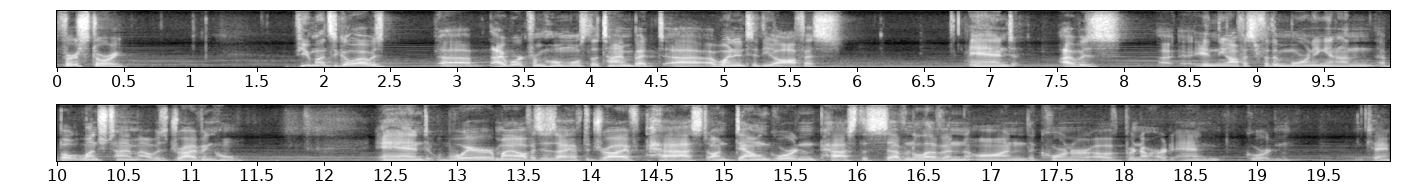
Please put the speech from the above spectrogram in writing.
First story. A few months ago, I was uh, I work from home most of the time, but uh, I went into the office, and I was uh, in the office for the morning, and on about lunchtime, I was driving home. And where my office is, I have to drive past on down Gordon, past the 7-Eleven on the corner of Bernard and Gordon. Okay.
